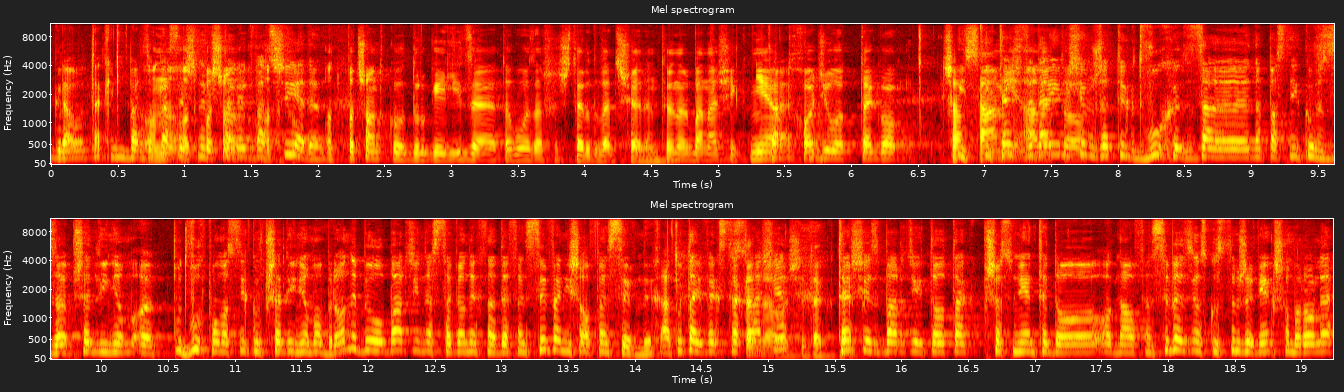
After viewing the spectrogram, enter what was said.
grał takim bardzo On klasycznym początku, 4-2-3-1. od, od początku drugiej lidze to było zawsze 4-2-3-1. Trener Banasik nie Tak. odchodził od tego I, czasami, I też ale wydaje to... mi się, że tych dwóch napastników przed linią, e, dwóch pomocników przed linią obrony było było bardziej nastawionych na defensywę niż ofensywnych, a tutaj w Ekstraklasie się, tak, też tak. jest bardziej to tak przesunięte do, na ofensywę, w związku z tym, że większą rolę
